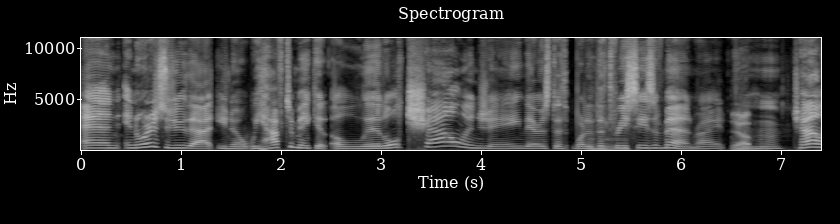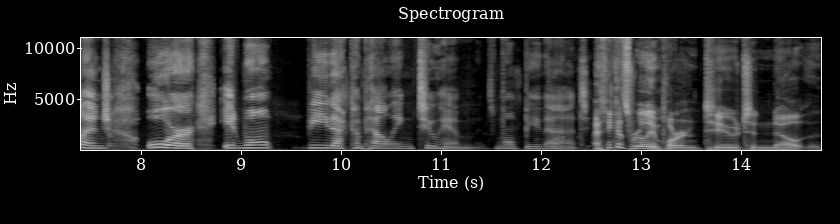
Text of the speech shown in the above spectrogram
And in order to do that, you know, we have to make it a little challenging. There's the one of the three C's of men, right? Yep. Mm-hmm. Challenge, or it won't be that compelling to him. It won't be that. I think it's really important too to know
